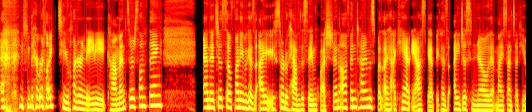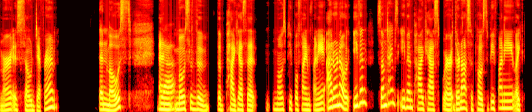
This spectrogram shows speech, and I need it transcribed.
and there were like 288 comments or something. And it's just so funny because I sort of have the same question oftentimes, but I, I can't ask it because I just know that my sense of humor is so different than most. And Yeah. most of the the podcasts that most people find funny, I don't know, even sometimes even podcasts where they're not supposed to be funny, like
